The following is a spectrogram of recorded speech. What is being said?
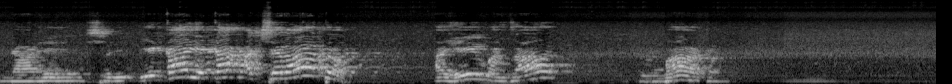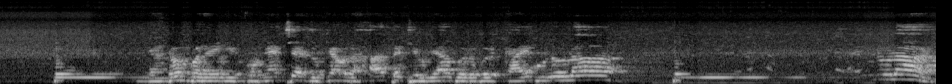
ज्ञानेश्वरी एका एका अक्षरात आहे माझा माग ज्ञानोबराईने कोणाच्या डोक्यावर हात ठेवल्याबरोबर काय बोलवला? बोलवला.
